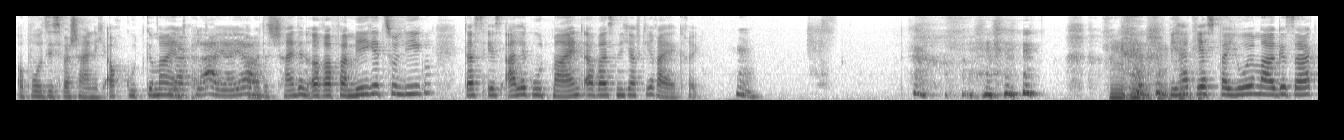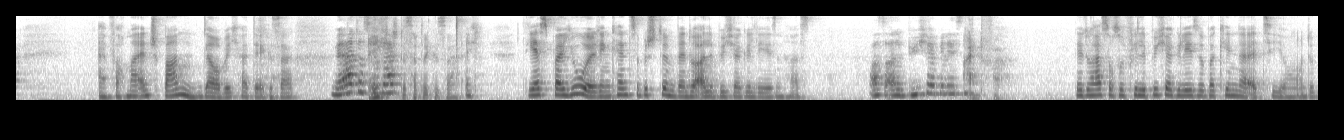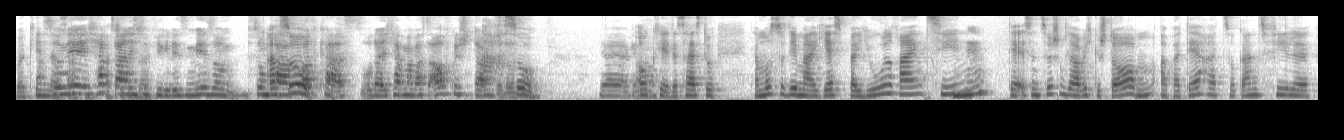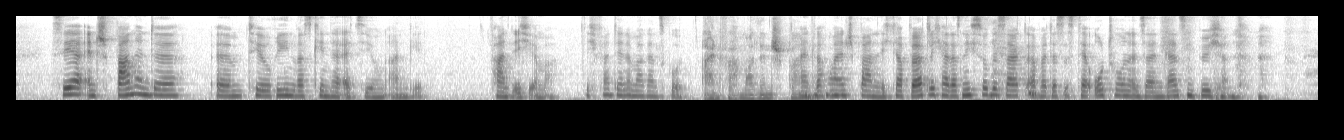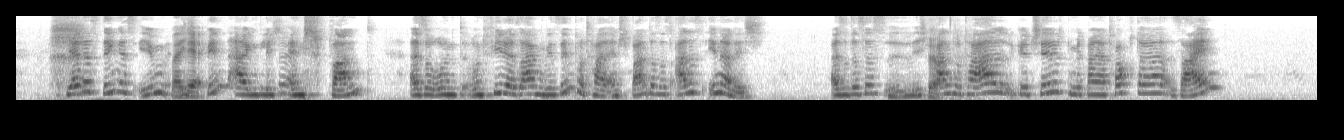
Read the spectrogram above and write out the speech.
Obwohl sie es wahrscheinlich auch gut gemeint Ja, hat. klar, ja, ja. Aber das scheint in eurer Familie zu liegen, dass ihr es alle gut meint, aber es nicht auf die Reihe kriegt. Wie hat Jesper Juhl mal gesagt? Einfach mal entspannen, glaube ich, hat er gesagt. Wer hat das echt, gesagt? das hat er gesagt. Ich, Jesper Juhl, den kennst du bestimmt, wenn du alle Bücher gelesen hast. Hast du alle Bücher gelesen? Einfach. Nee, du hast doch so viele Bücher gelesen über Kindererziehung und über Achso, Kinder. nee, ich habe gar nicht so viel gelesen. Mehr so, so ein paar so. Podcasts oder ich habe mal was aufgestappt Ach oder so. so. Ja, ja, genau. Okay, das heißt, du, da musst du dir mal Jesper Juhl reinziehen. Mhm. Der ist inzwischen, glaube ich, gestorben, aber der hat so ganz viele sehr entspannende ähm, Theorien, was Kindererziehung angeht. Fand ich immer. Ich fand den immer ganz gut. Einfach mal entspannen. Einfach mal entspannen. Ich glaube, wörtlich hat er das nicht so gesagt, aber das ist der O-Ton in seinen ganzen Büchern. Ja, das Ding ist eben, Weil ich der- bin eigentlich Ja. entspannt. Also und, und viele sagen, wir sind total entspannt. Das ist alles innerlich. Also das ist, ich Ja. kann total gechillt mit meiner Tochter sein,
